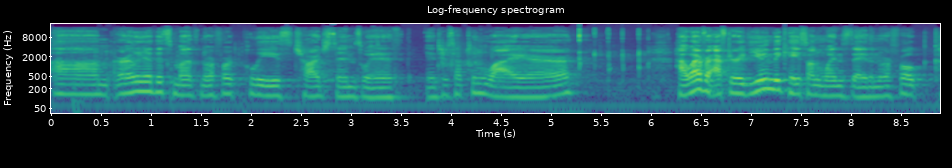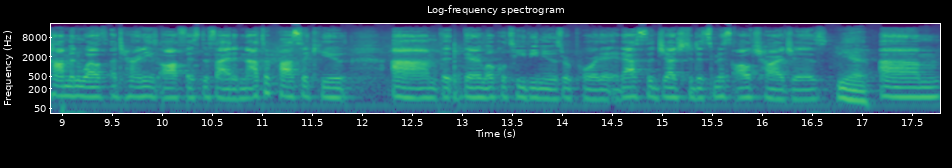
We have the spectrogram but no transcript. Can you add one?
blah. Um, earlier this month, Norfolk police charged Sims with intercepting wire. However, after reviewing the case on Wednesday, the Norfolk Commonwealth Attorney's Office decided not to prosecute um, that their local TV news reported. It asked the judge to dismiss all charges. Yeah. Um,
